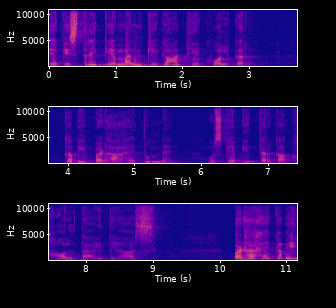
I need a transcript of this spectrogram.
एक स्त्री के मन की गांठें खोलकर, कभी पढ़ा है तुमने उसके भीतर का खोलता इतिहास? पढ़ा है कभी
